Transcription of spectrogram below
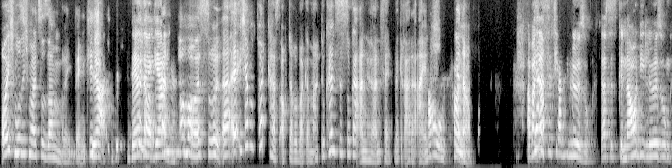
euch muss ich mal zusammenbringen, denke ich. Ja, sehr, genau, sehr gerne. Noch mal was zu, äh, ich habe einen Podcast auch darüber gemacht. Du kannst es sogar anhören, fällt mir gerade ein. Oh, toll. Genau. Aber ja. das ist ja die Lösung. Das ist genau die Lösung,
